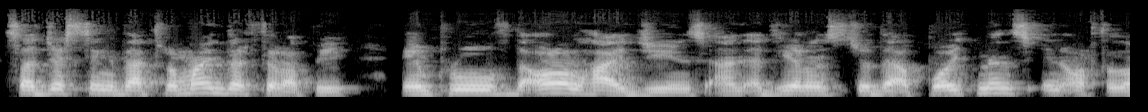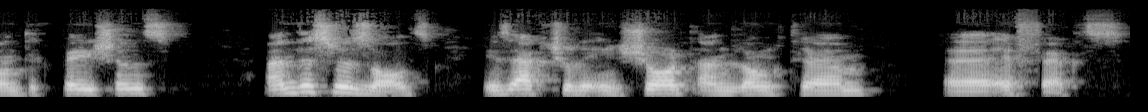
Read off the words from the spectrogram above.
suggesting that reminder therapy improve the oral hygienes and adherence to the appointments in orthodontic patients, and this result is actually in short and long-term uh, effects.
